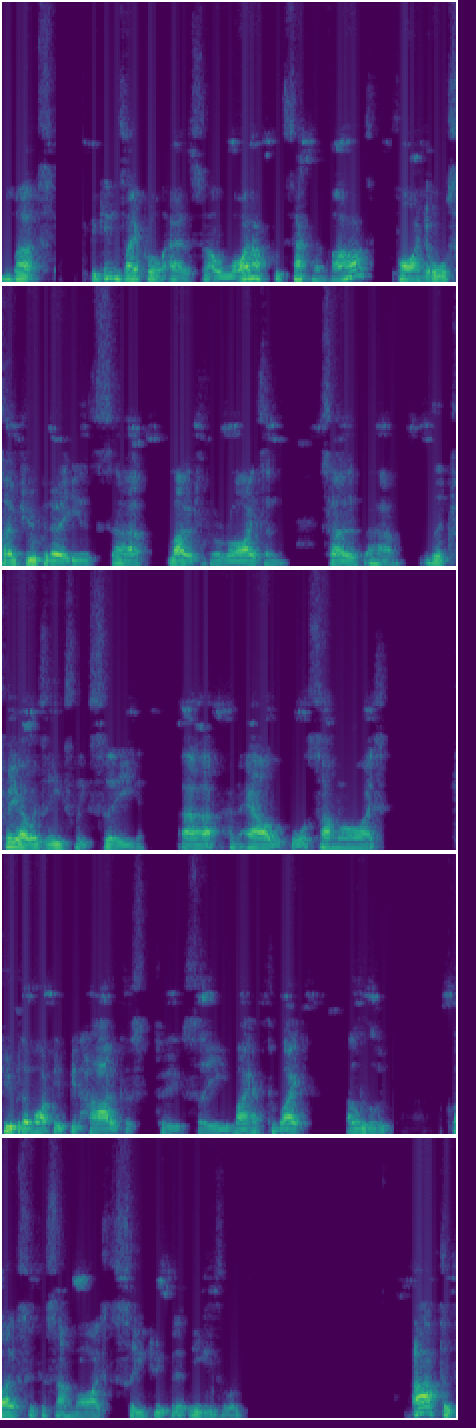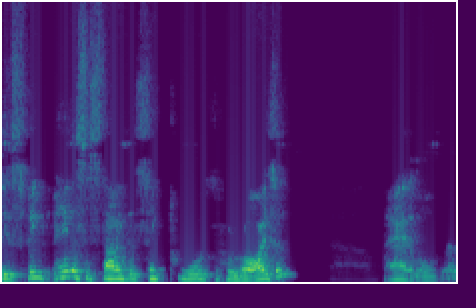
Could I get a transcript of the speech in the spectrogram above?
but begins April as a lineup with Saturn and Mars. Find also Jupiter is uh, low to the horizon, so uh, the trio is easily seen uh, an hour before sunrise. Jupiter might be a bit harder to, to see. You may have to wait a little closer to sunrise to see Jupiter easily. After this, Venus is starting to sink towards the horizon, and it will, uh,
